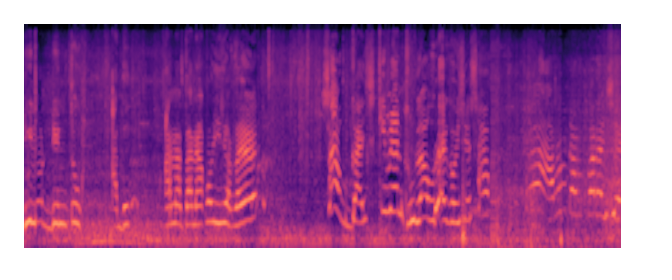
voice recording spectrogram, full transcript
দিনৰ দিনটো আধে আনা টানা কৰি থাকে। চাওক গাইছ কিমান ধূলা উৰাই গৈছে চাওক। আৰু ডাম্পাৰ আহিছে।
